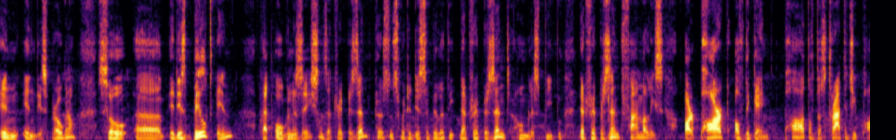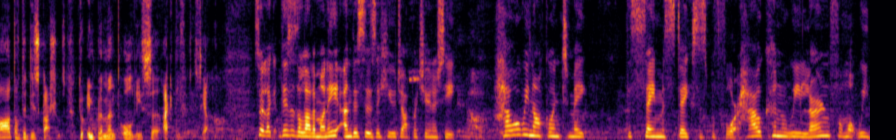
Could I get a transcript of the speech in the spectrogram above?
in, in this program. So uh, it is built in that organizations that represent persons with a disability, that represent homeless people, that represent families are part of the game, part of the strategy, part of the discussions to implement all these uh, activities. Yeah. So, like, this is a lot of money and this is a huge opportunity. How are we not going to make the same mistakes as before? How can we learn from what we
